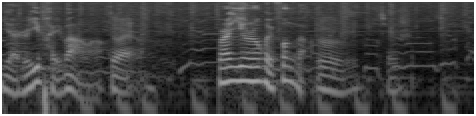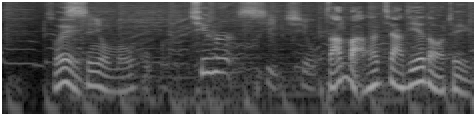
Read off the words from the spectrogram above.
也是一陪伴了，对。啊，不然一个人会疯的。嗯，确实，所以心有猛虎，其实细嗅，咱把它嫁接到这个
